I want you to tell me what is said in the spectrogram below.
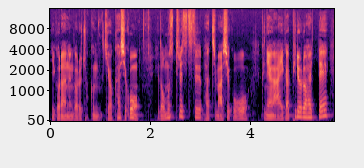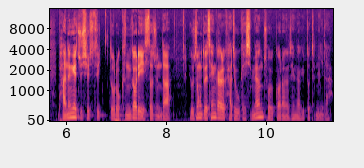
이거라는 거를 조금 기억하시고 너무 스트레스 받지 마시고 그냥 아이가 필요로 할 때 반응해 주실 수 있도록 근거리에 있어 준다. 요 정도의 생각을 가지고 계시면 좋을 거라는 생각이 또 듭니다.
